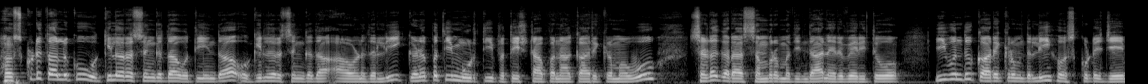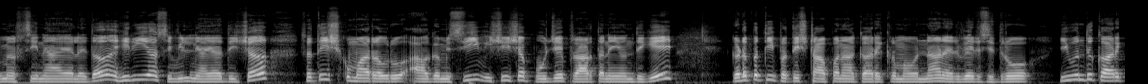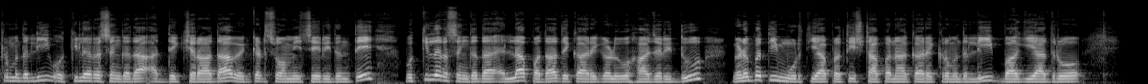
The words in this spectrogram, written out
ಹೊಸಕೋಟೆ ತಾಲೂಕು ವಕೀಲರ ಸಂಘದ ವತಿಯಿಂದ ವಕೀಲರ ಸಂಘದ ಆವರಣದಲ್ಲಿ ಗಣಪತಿ ಮೂರ್ತಿ ಪ್ರತಿಷ್ಠಾಪನಾ ಕಾರ್ಯಕ್ರಮವು ಸಡಗರ ಸಂಭ್ರಮದಿಂದ ನೆರವೇರಿತು. ಈ ಒಂದು ಕಾರ್ಯಕ್ರಮದಲ್ಲಿ ಹೊಸಕೋಟೆ ಜೆಎಂಎಫ್ಸಿ ನ್ಯಾಯಾಲಯದ ಹಿರಿಯ ಸಿವಿಲ್ ನ್ಯಾಯಾಧೀಶ ಸತೀಶ್ ಕುಮಾರ್ ಅವರು ಆಗಮಿಸಿ ವಿಶೇಷ ಪೂಜೆ ಪ್ರಾರ್ಥನೆಯೊಂದಿಗೆ ಗಣಪತಿ ಪ್ರತಿಷ್ಠಾಪನಾ ಕಾರ್ಯಕ್ರಮವನ್ನು ನೆರವೇರಿಸಿದರು. ಈ ಒಂದು ಕಾರ್ಯಕ್ರಮದಲ್ಲಿ ವಕೀಲರ ಸಂಘದ ಅಧ್ಯಕ್ಷರಾದ ವೆಂಕಟಸ್ವಾಮಿ ಸೇರಿದಂತೆ ವಕೀಲರ ಸಂಘದ ಎಲ್ಲ ಪದಾಧಿಕಾರಿಗಳು ಹಾಜರಿದ್ದು ಗಣಪತಿ ಮೂರ್ತಿಯ ಪ್ರತಿಷ್ಠಾಪನಾ ಕಾರ್ಯಕ್ರಮದಲ್ಲಿ ಭಾಗಿಯಾದರು.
